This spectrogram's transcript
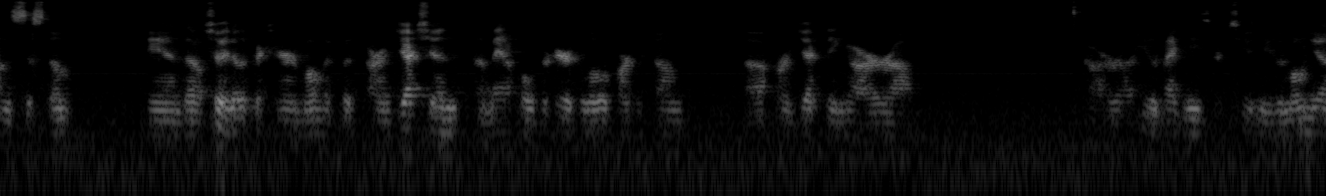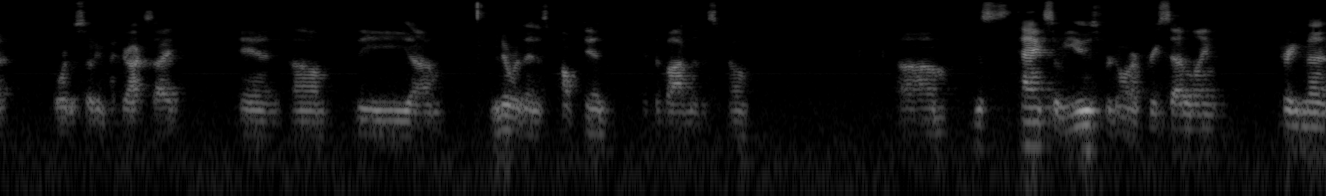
on the system. And I'll show you another picture here in a moment, but our injection uh, manifolds are here at the lower part of the cone, uh, for injecting our, um, our uh, either magnesium, excuse me, the ammonia or the sodium hydroxide. And, um, the, um, manure then is pumped in at the bottom of this cone. Um, this is the tanks that we use for doing our pre-settling treatment.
